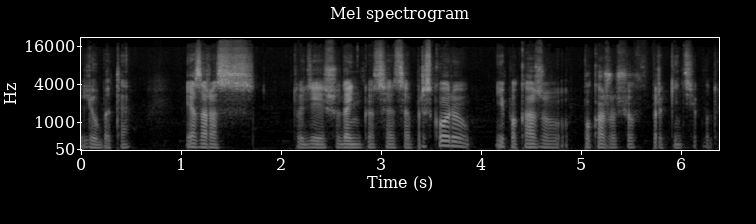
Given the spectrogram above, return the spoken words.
любите. Я зараз тоді швиденько все це прискорю і покажу, покажу, що вприкінці буде.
